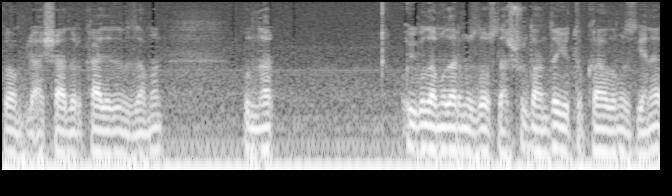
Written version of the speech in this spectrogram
komple aşağı doğru kaydırdığınız zaman bunlar uygulamalarımız dostlar. Şuradan da YouTube kanalımız gene.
